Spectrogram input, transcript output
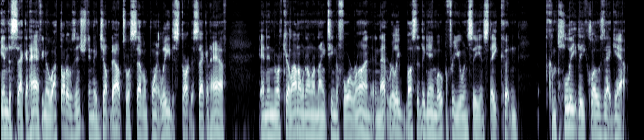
in the second half. You know, I thought it was interesting. They jumped out to a seven point lead to start the second half. And then North Carolina went on a 19 to 4 run, and that really busted the game open for UNC, and State couldn't completely close that gap.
